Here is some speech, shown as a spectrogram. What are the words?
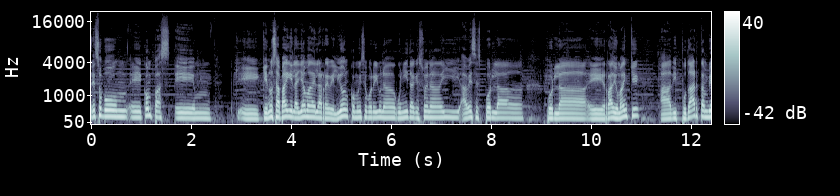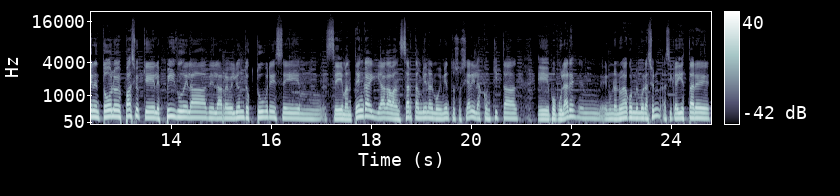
Eso, eh, compas, que, no se apague la llama de la rebelión, como dice por ahí una cuñita que suena ahí a veces por la, por la eh, Radio Manque, a disputar también en todos los espacios que el espíritu de la, de la rebelión de octubre se, em, se mantenga y haga avanzar también al movimiento social y las conquistas eh, populares en, una nueva conmemoración. Así que ahí estar, eh,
